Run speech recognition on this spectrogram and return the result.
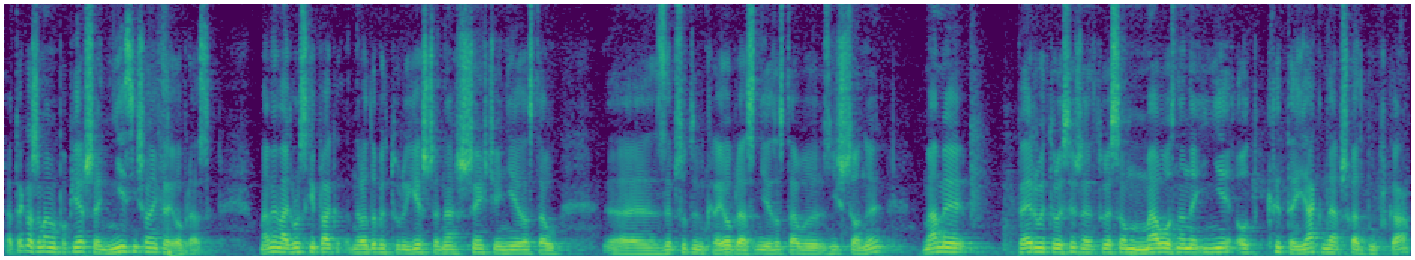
Dlatego, że mamy po pierwsze niezniszczony krajobraz. Mamy Magórski Park Narodowy, który jeszcze na szczęście nie został e, zepsuty krajobraz, nie został zniszczony. Mamy perły turystyczne, które są mało znane i nieodkryte, jak na przykład Bóbrzka.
